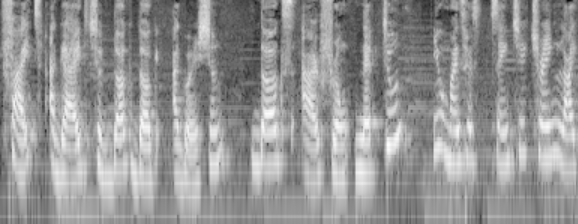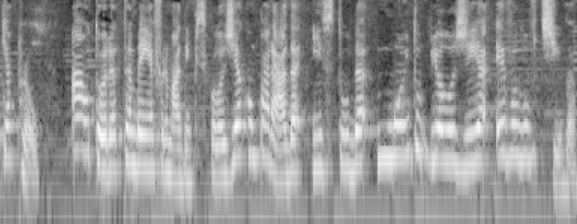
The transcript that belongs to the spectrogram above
Fight, A Guide to Dog-Dog Aggression, Dogs Are From Neptune e o mais recente, Train Like a Pro. A autora também é formada em psicologia comparada e estuda muito biologia evolutiva.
